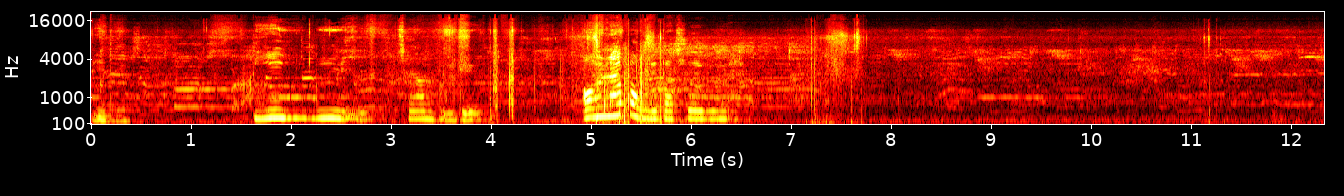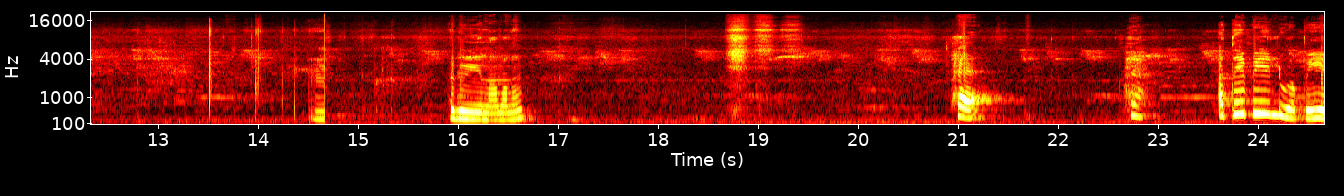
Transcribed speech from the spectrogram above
ပြေသေးပြီးပြီချမ်းပြီးတယ်အော်လာပုံလေးပါဆွဲပြီးမယ်အဲ့ဒီလာမလားဟဲ့ဟဲ့အသေးပေးလူပေးရ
